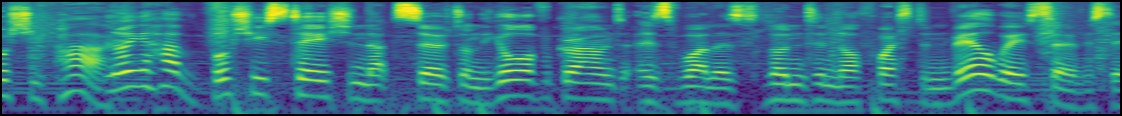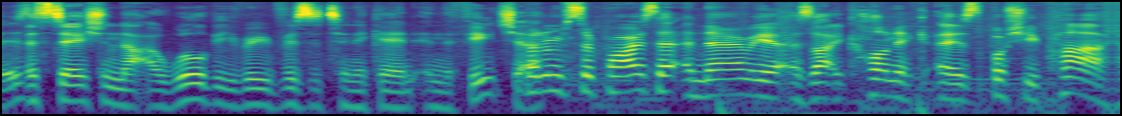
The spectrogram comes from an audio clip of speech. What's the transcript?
Bushy Park. Now you have Bushey Station that's served on the Overground as well as London North Western Railway services, a station that I will be revisiting again in the future. But I'm surprised that an area as iconic as Bushy Park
